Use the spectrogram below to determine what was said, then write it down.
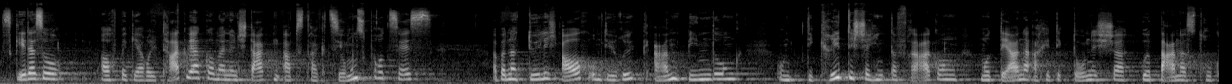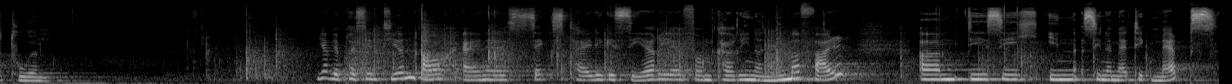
Es geht also auch bei Gerold Tagwerker um einen starken Abstraktionsprozess, aber natürlich auch um die Rückanbindung und die kritische Hinterfragung moderner architektonischer urbaner Strukturen. Ja, wir präsentieren auch eine sechsteilige Serie von Carina Nimmerfall, ähm, die sich in Cinematic Maps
